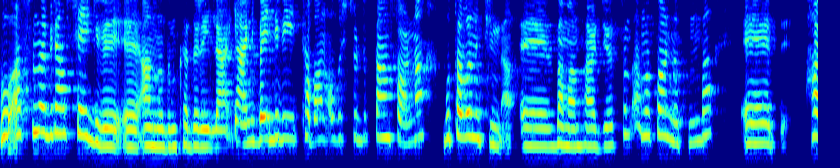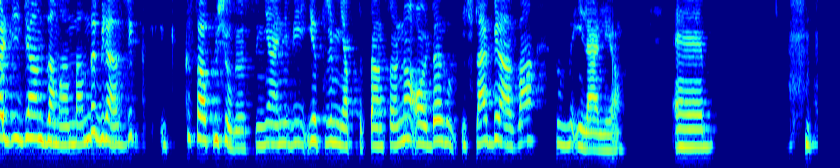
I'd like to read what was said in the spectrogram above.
Bu aslında biraz şey gibi e, anladığım kadarıyla. Yani belli bir taban oluşturduktan sonra bu tavan için e, zaman harcıyorsun ama sonrasında e, harcayacağın zamandan da birazcık kısaltmış oluyorsun. Yani bir yatırım yaptıktan sonra orada işler biraz daha hızlı ilerliyor. Ee,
